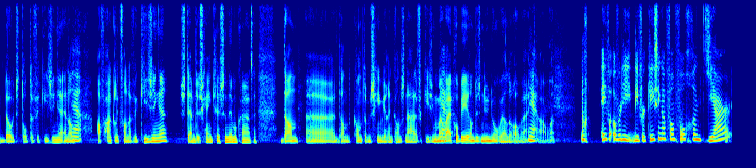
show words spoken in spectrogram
dood tot de verkiezingen. En dan Ja. afhankelijk van de verkiezingen, stem dus geen christendemocraten, dan, eh, dan komt er misschien weer een kans na de verkiezingen. Maar Ja. wij proberen hem dus nu nog wel eroverheen Ja. te houden. Nog even over die, die verkiezingen van volgend jaar.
